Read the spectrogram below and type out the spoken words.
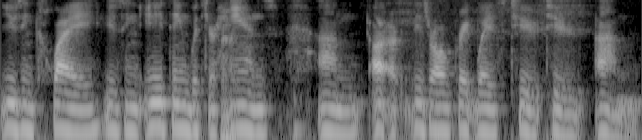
using clay, using anything with your hands. Um, are, these are all great ways to to um,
